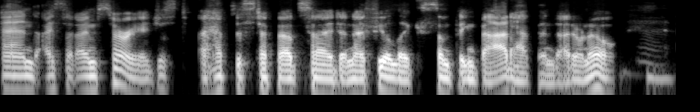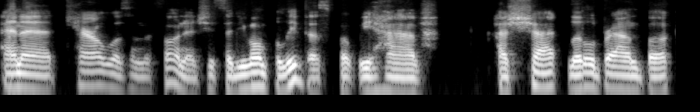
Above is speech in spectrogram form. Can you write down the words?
and I said, I'm sorry, I just I have to step outside and I feel like something bad happened. I don't know. Mm. And uh, Carol was on the phone and she said, You won't believe this, but we have Hachette, Little Brown Book,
